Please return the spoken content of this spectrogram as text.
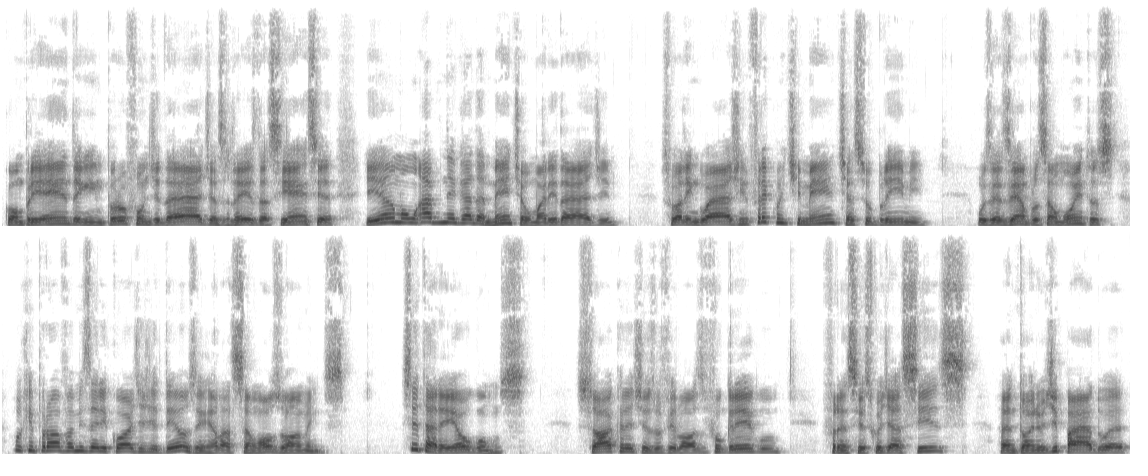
Compreendem em profundidade as leis da ciência e amam abnegadamente a humanidade. Sua linguagem frequentemente é sublime. Os exemplos são muitos, o que prova a misericórdia de Deus em relação aos homens. Citarei alguns. Sócrates, o filósofo grego, Francisco de Assis, Antônio de Pádua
